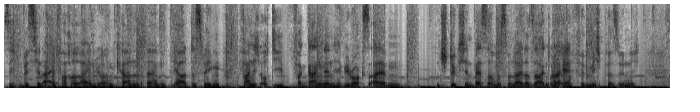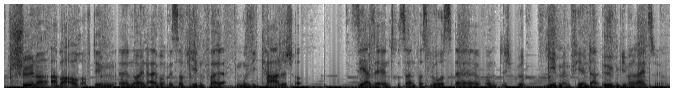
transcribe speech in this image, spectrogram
sich ein bisschen einfacher reinhören kann. Ähm, ja, deswegen fand ich auch die vergangenen Heavy Rocks Alben ein Stückchen besser, muss man leider sagen. Oder okay. einfach für mich persönlich schöner. Aber auch auf dem äh, neuen Album ist auf jeden Fall musikalisch sehr, sehr interessant was los. Äh, und ich würde jedem empfehlen, da irgendwie mal reinzuhören.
